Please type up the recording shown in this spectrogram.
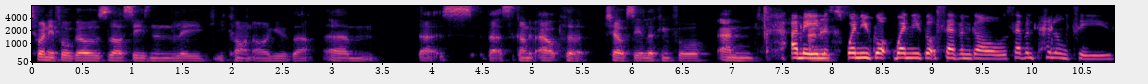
24 goals last season in the league. You can't argue with that. Um, that's that's the kind of output Chelsea are looking for. And I mean, and when you've got when you've got seven goals, seven penalties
